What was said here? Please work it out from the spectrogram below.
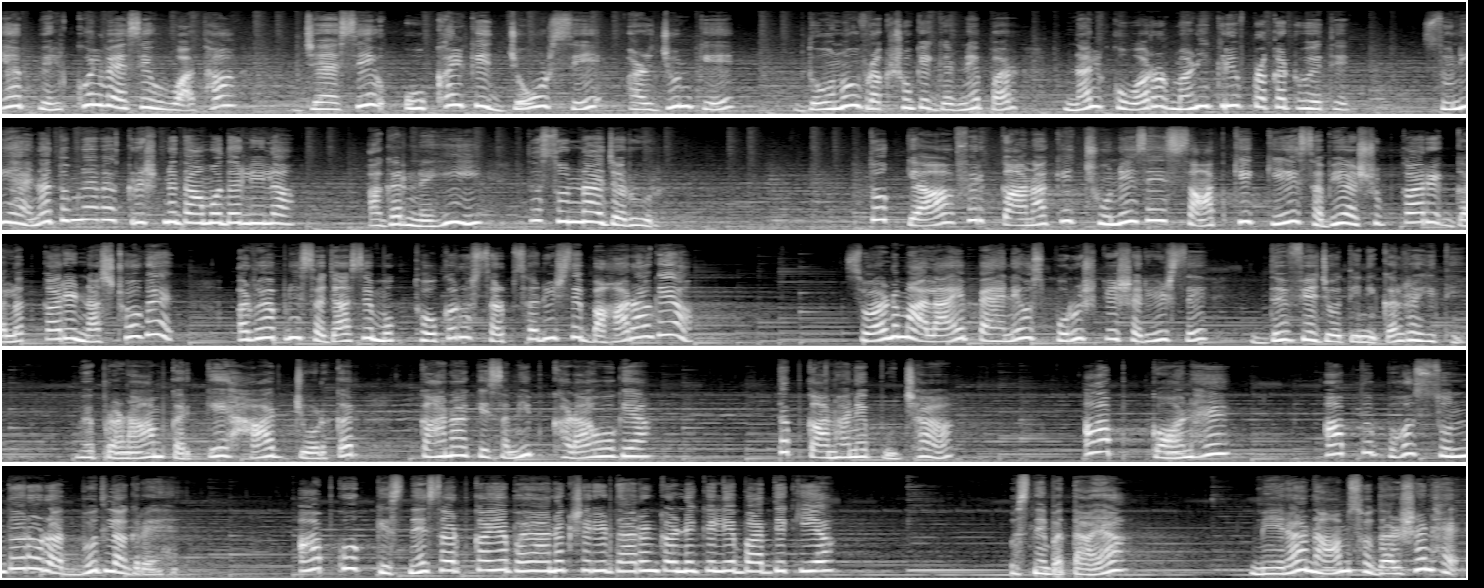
यह बिल्कुल वैसे हुआ था जैसे उखल के ज़ोर से अर्जुन के दोनों वृक्षों के गिरने पर नल कुंवर और मणिग्रीव प्रकट हुए थे। सुनी है ना तुमने वह कृष्ण दामोदर लीला? अगर नहीं तो सुनना ज़रूर। तो क्या फिर काना के छूने से सांप के किए सभी अशुभ कार्य, गलत कार्य नष्ट हो गए? और वह अपनी सजा से मुक्त होकर उस सर्प शरीर से बाहर आ गया? स्वर्ण मालाएँ पहने उस पुरुष के शरीर से दिव्य ज्योति निकल रही थी। वह प्रणाम करके हाथ जोड़कर कान्हा के समीप खड़ा हो गया। तब कान्हा ने पूछा आप कौन हैं? आप तो बहुत सुंदर और अद्भुत लग रहे हैं। आपको किसने सर्प का यह भयानक शरीर धारण करने के लिए बाध्य किया? उसने बताया, मेरा नाम सुदर्शन है।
